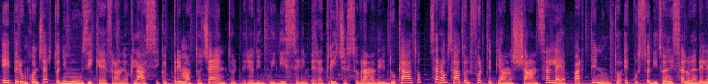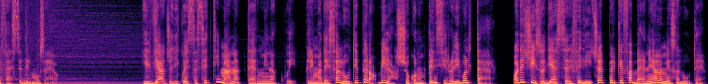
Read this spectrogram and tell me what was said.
e per un concerto di musiche fra neoclassico e primo Ottocento, il periodo in cui visse l'imperatrice sovrana del Ducato, sarà usato il fortepiano Chance a lei appartenuto tenuto e custodito nel salone delle feste del museo. Il viaggio di questa settimana termina qui. Prima dei saluti però vi lascio con un pensiero di Voltaire. Ho deciso di essere felice perché fa bene alla mia salute.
